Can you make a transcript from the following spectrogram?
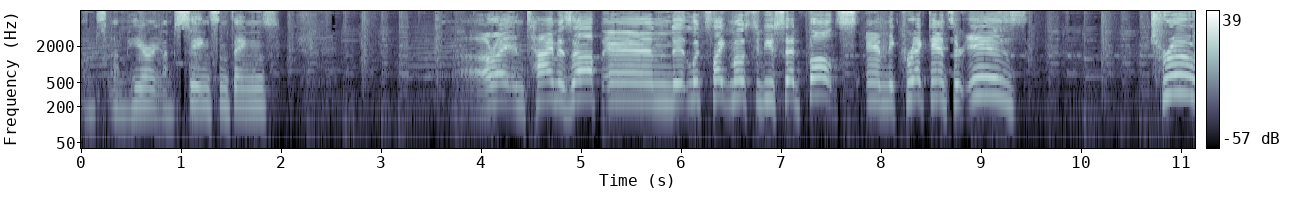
I'm, I'm hearing, I'm seeing some things. All right, and time is up, and it looks like most of you said false, and the correct answer is true.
